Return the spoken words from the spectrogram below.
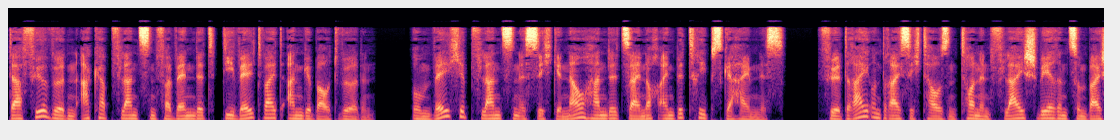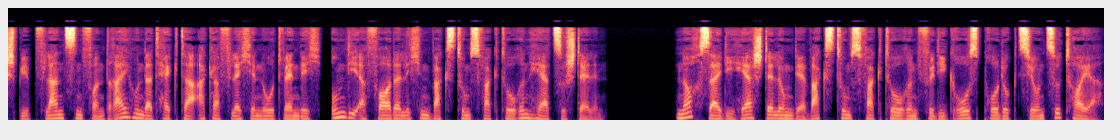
Dafür würden Ackerpflanzen verwendet, die weltweit angebaut würden. Um welche Pflanzen es sich genau handelt, sei noch ein Betriebsgeheimnis. Für 33.000 Tonnen Fleisch wären zum Beispiel Pflanzen von 300 Hektar Ackerfläche notwendig, um die erforderlichen Wachstumsfaktoren herzustellen. Noch sei die Herstellung der Wachstumsfaktoren für die Großproduktion zu teuer.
